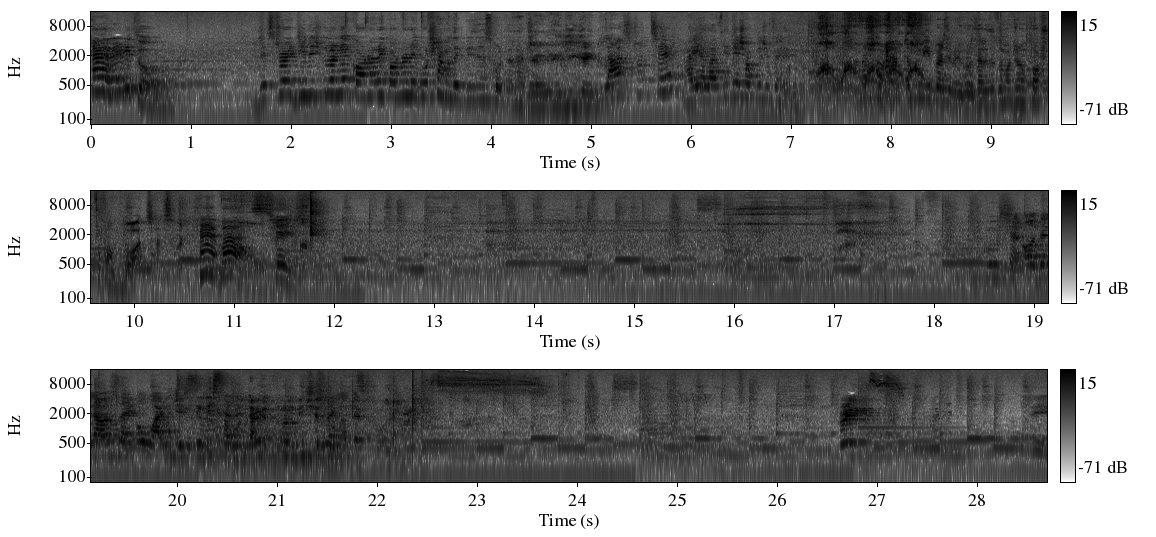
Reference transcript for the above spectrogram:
হ্যাঁ রেডি তো? ডিস্ট্রয়েড জিনিসগুলো নিয়ে কর্নারে কর্নারে বসে আমাদের বিজনেস করতে থাকবে লাস্ট হচ্ছে ভাইয়া লাথি দিয়ে সব কিছু ফেলে দিল। হাতটা বের করো তাহলে তো তোমার জন্য কষ্ট কম। ও আচ্ছা সরি হ্যাঁ বাস শেষ। Gushan. Oh, then I was like, oh, why did you sing this song? She's like, oh, therefore. the,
